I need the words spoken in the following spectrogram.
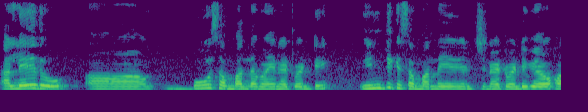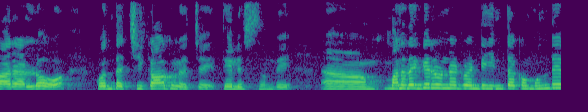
లేదు భూ సంబంధమైనటువంటి ఇంటికి సంబంధించినటువంటి వ్యవహారాల్లో కొంత చికాకులు వచ్చాయి తెలుస్తుంది. మన దగ్గర ఉన్నటువంటి ఇంతకు ముందే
